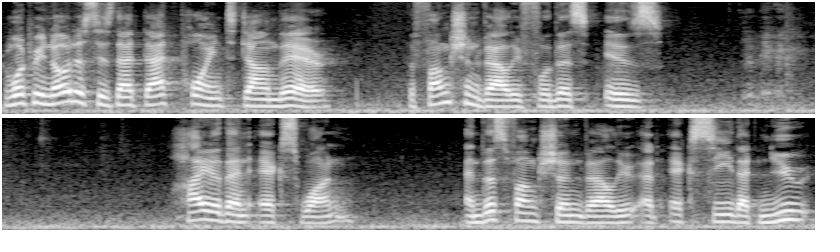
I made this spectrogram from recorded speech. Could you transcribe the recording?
And what we notice is that that point down there, the function value for this is higher than x1, and this function value at xc, that new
